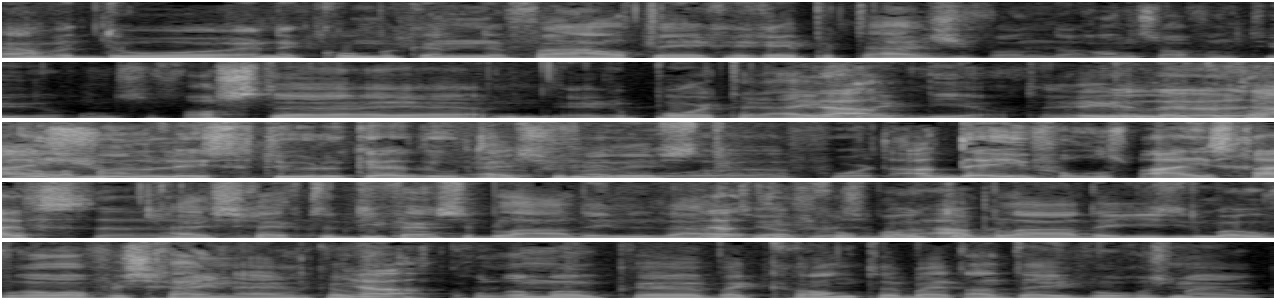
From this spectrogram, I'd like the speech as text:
gaan we door en dan kom ik een verhaal tegen, een reportage van de Hans Avontuur, onze vaste uh, reporter eigenlijk. Die had hele leuke verhalen reisjournalist natuurlijk, hè, doet veel, voor het AD volgens mij. Schrijft, Hij schrijft op diverse bladen inderdaad. Ja, voor motorbladen. Je ziet hem overal wel verschijnen eigenlijk. Ook ja. column ook bij kranten, bij het AD volgens mij ook.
